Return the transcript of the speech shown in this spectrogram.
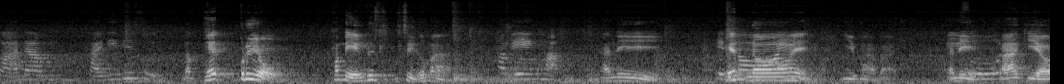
ฝาดำขายดีที่สุดำน้ำเพชรเปรี้ยวทำเองหรือสื่อเข้ามา ทำเองค่ะอันนี้เผ็ดเพชรน้อยน้อยยี่ห้าบาท อันนี้ซีฟู้ดปลาเขียว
